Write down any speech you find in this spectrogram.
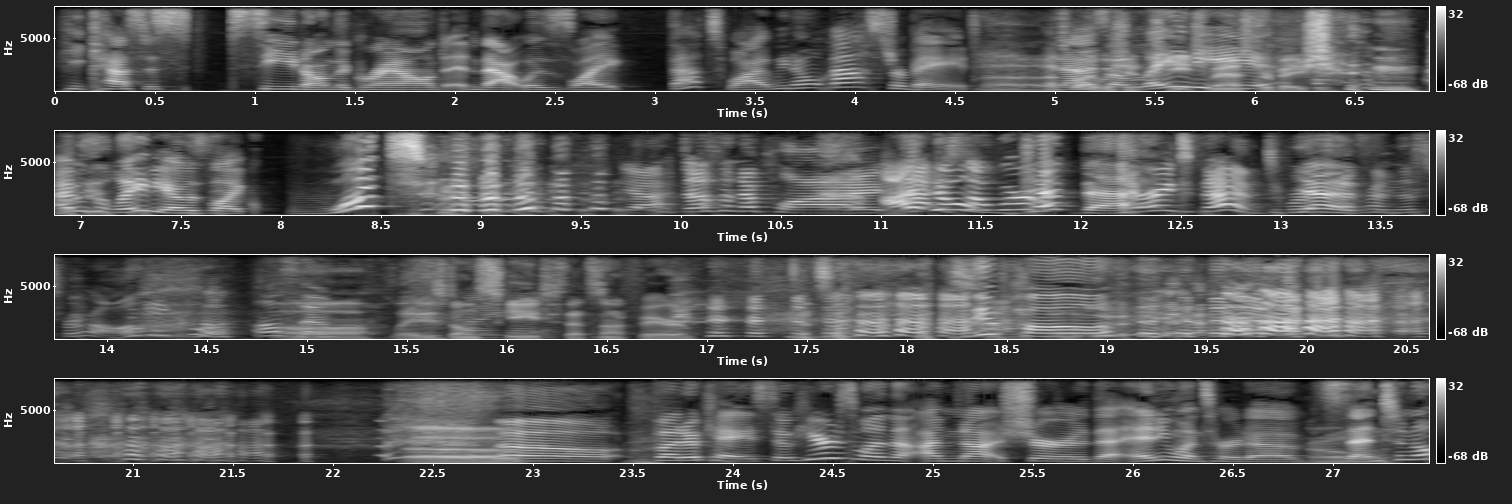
he cast his seed on the ground, and that was like. That's why we don't masturbate. Uh, And why as we a should lady- teach masturbation. I was a lady. I was like, "What? yeah, it doesn't apply. I That- don't so we're, get that." We're exempt. We're Yes. exempt from this rule. Okay, cool. Also, Aw, ladies don't skeet. That's not fair. That's not, Loophole. Uh, oh, but okay. So here's one that I'm not sure that anyone's heard of. Oh. Sentinel.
